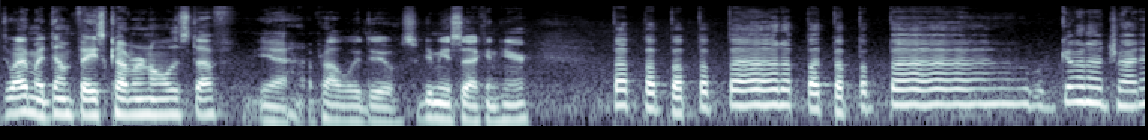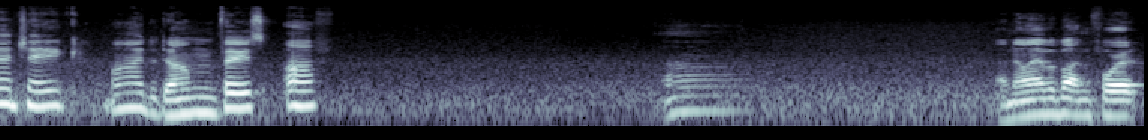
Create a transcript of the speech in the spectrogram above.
Do I have my dumb face covering all this stuff? Yeah, I probably do. So give me a second here. We're gonna try to take my dumb face off. Uh, I know I have a button for it.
